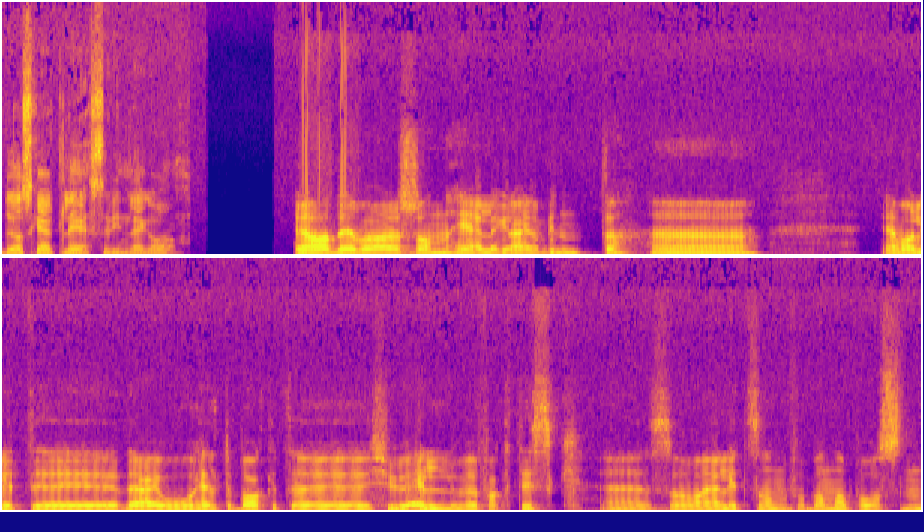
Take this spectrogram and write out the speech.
Du har skrevet leserinnlegg òg? Ja, det var sånn hele greia begynte. Uh, jeg var litt Det er jo helt tilbake til 2011, faktisk. Eh, så var jeg litt sånn forbanna på åssen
